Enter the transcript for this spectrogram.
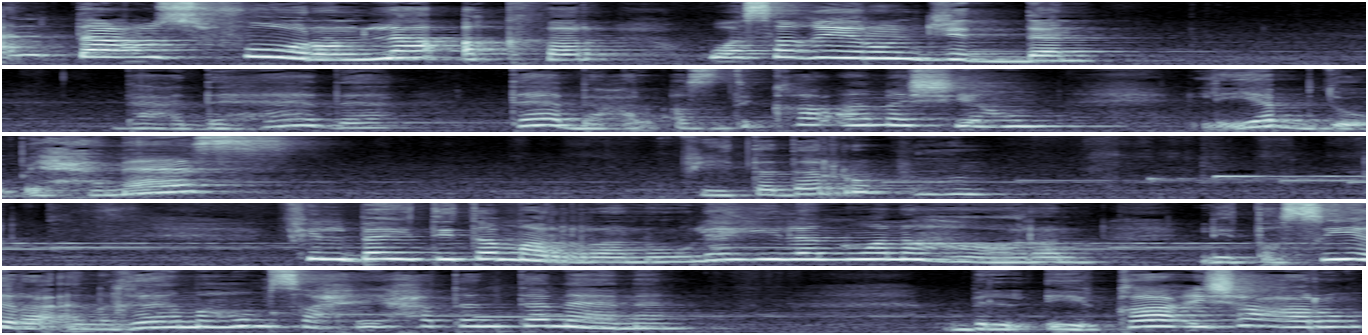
أنت عصفور لا أكثر وصغير جدا. بعد هذا تابع الأصدقاء مشيهم ليبدوا بحماس في تدربهم. في البيت تمرنوا ليلا ونهارا لتصير أنغامهم صحيحة تماما. بالإيقاع شعروا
